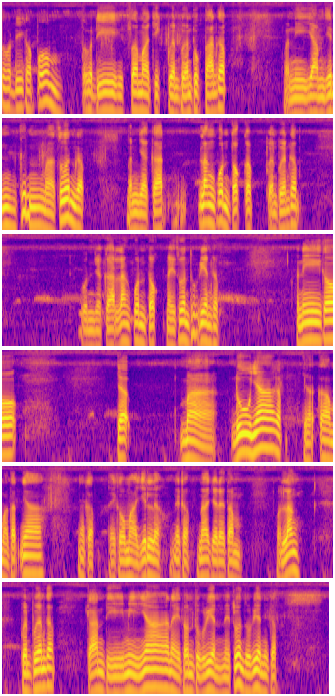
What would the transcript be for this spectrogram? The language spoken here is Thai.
สวัสดีครับผมสวัสดีสมาชิกเพื่อนเพื่อนทุกท่านครับ วันนี้ยามเย็นขึ้นมาส่วนครับ บรรยากาศลั่งฝนตกกับเพื่อนเพื่อนครับบรรยากาศลั่งฝนตกในส่วนทุเรียนครับ วันนี้ก็จะมาดูหญ้าครับ จะก้าวมาตัดหญ้านะครับ แต่ก็มาเย็นแล้วนะครับ น่าจะได้ทำวันลังเพื่อนเพื่อนครับ การที่มีหญ้าในต้นทุเรียนในส่วนทุเรียนนี่ครับ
